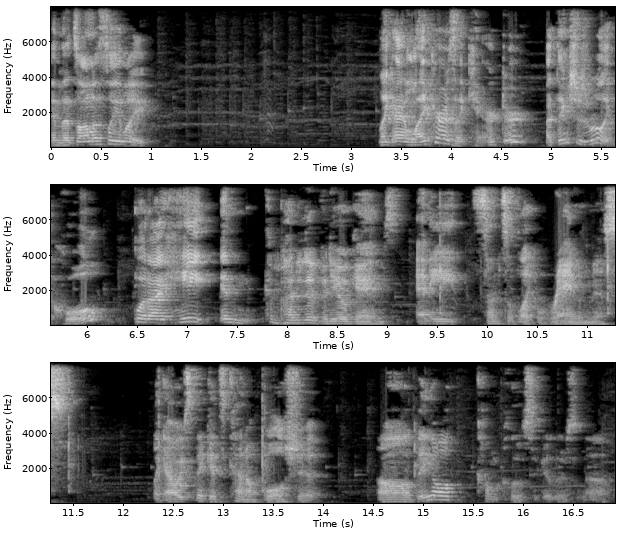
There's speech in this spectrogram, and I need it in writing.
And that's honestly like like I like her as a character. I think she's really cool, but I hate in competitive video games any sense of like randomness. Like I always think it's kind of bullshit. Oh, uh, they all come close together, so now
